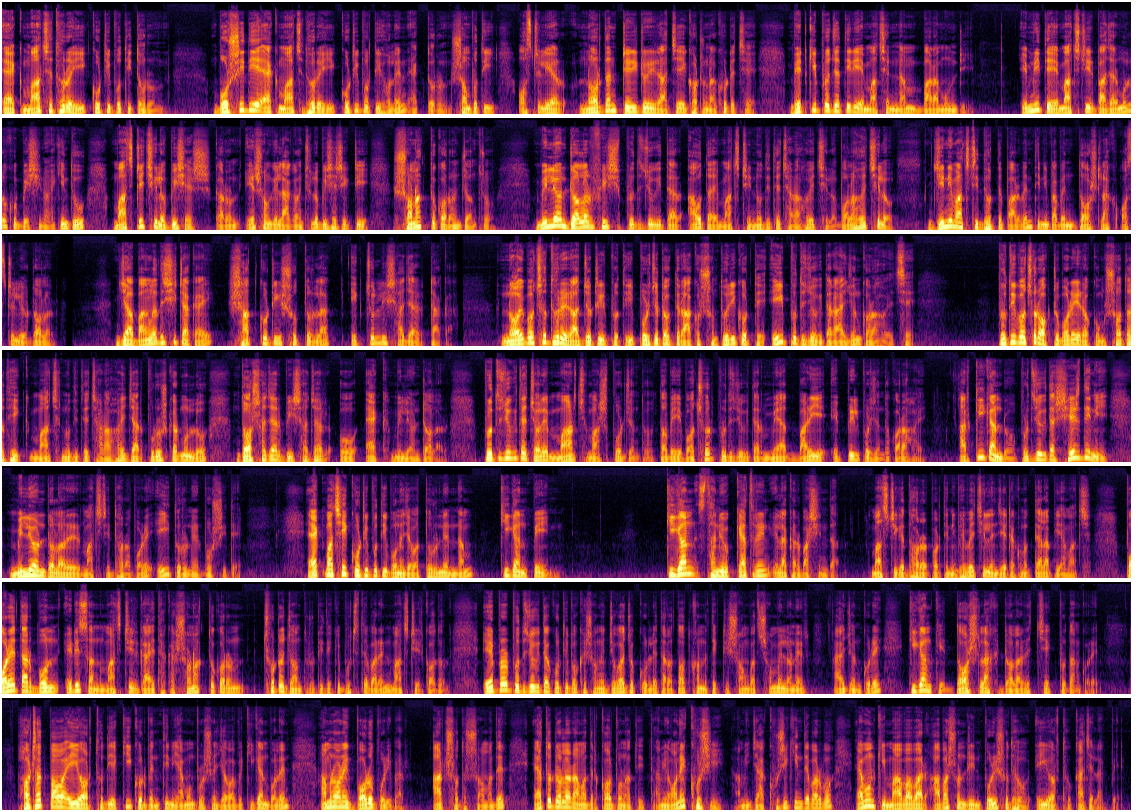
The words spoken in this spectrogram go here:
এক মাছ ধরেই কোটিপতি তরুণ। বর্ষি দিয়ে এক মাছ ধরেই কোটিপতি হলেন এক তরুণ। সম্প্রতি অস্ট্রেলিয়ার নর্দার্ন টেরিটরি রাজ্যে এ ঘটনা ঘটেছে। ভেটকি প্রজাতির এ মাছের নাম বারামুন্ডি। এমনিতে মাছটির বাজার মূল্য খুব বেশি নয়, কিন্তু মাছটি ছিল বিশেষ, কারণ এর সঙ্গে লাগানো ছিল বিশেষ একটি শনাক্তকরণ যন্ত্র। মিলিয়ন ডলার ফিশ প্রতিযোগিতার আওতায় মাছটি নদীতে ছাড়া হয়েছিল। বলা হয়েছিল, যিনি মাছটি ধরতে পারবেন তিনি পাবেন দশ লাখ অস্ট্রেলীয় ডলার। যা বাংলাদেশি টাকায় সাত কোটি সত্তর লাখ একচল্লিশ হাজার টাকা। নয় বছর ধরে রাজ্যটির প্রতি পর্যটকদের আকর্ষণ তৈরি করতে এই প্রতিযোগিতার আয়োজন করা হয়েছে। প্রতি বছর অক্টোবরে এরকম শতাধিক মাছ নদীতে ছাড়া হয়, যার পুরস্কার মূল্য দশ হাজার, বিশ হাজার ও এক মিলিয়ন ডলার। প্রতিযোগিতা চলে মার্চ মাস পর্যন্ত, তবে এবছর প্রতিযোগিতার মেয়াদ বাড়িয়ে এপ্রিল পর্যন্ত করা হয়। আর কী কাণ্ড? প্রতিযোগিতার শেষ দিনই মিলিয়ন ডলারের মাছটি ধরা পড়ে এই তরুণের বর্ষিতে এক মাছেই কোটিপতি বনে যাওয়া তরুণের নাম কিগান পেইন। কিগান স্থানীয় ক্যাথরিন এলাকার বাসিন্দা। মাছটিকে ধরার পর তিনি ভেবেছিলেন যে এটা কোনো তেলাপিয়া মাছ। পরে তার বোন এডিসন মাছটির গায়ে থাকা শনাক্তকরণ ছোট যন্ত্রটি থেকে বুঝতে পারেন মাছটির কদর। এরপর প্রতিযোগিতা কর্তৃপক্ষের সঙ্গে যোগাযোগ করলে তারা তৎক্ষণাৎ একটি সংবাদ সম্মেলনের আয়োজন করে কিগানকে দশ লাখ ডলারের চেক প্রদান করে। হঠাৎ পাওয়া এই অর্থ দিয়ে কি করবেন তিনি এমন প্রশ্নের জবাবে কিগান বলেন, আমরা অনেক বড় পরিবার। আট সদস্য আমাদের। এত ডলার আমাদের কল্পনাতীত। আমি অনেক খুশি। আমি যা খুশি কিনতে পারব, এমনকি মা বাবার আবাসন ঋণ পরিশোধেও এই অর্থ কাজে লাগবে।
